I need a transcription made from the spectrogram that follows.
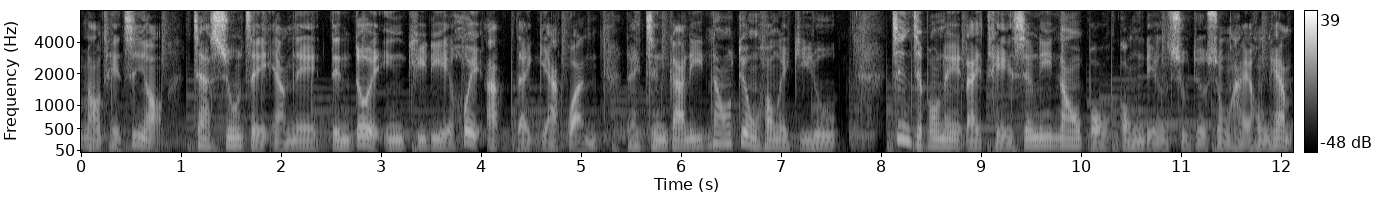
冇提醒哦。食伤济盐呢，颠倒会引起你的血压来加悬，来增加你脑中风的几率，进一步呢来提升你脑部功能受到伤害风险。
